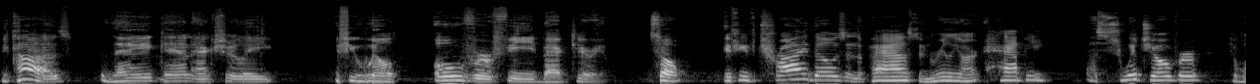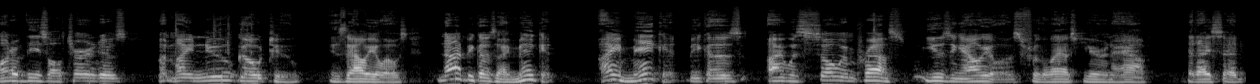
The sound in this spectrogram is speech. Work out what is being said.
because they can actually, if you will, overfeed bacteria. So, if you've tried those in the past and really aren't happy, uh, switch over to one of these alternatives. But my new go to is allulose, not because I make it. I make it because I was so impressed using allulose for the last year and a half that I said,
